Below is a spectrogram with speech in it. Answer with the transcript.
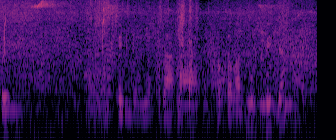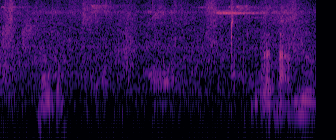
tinh tinh là nhập ra là có tập bắt bút tít đó bộ đó cắt tạ riêng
